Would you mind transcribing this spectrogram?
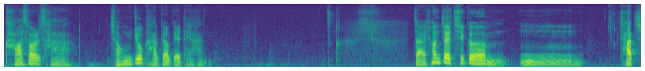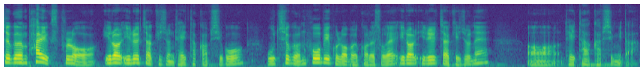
가설 4 정규 가격에 대한 자, 현재 지금 음, 좌측은 Pi Explorer 1월 1일자 기준 데이터 값이고 우측은 후오비 글로벌 거래소의 1월 1일자 기준의 어, 데이터 값입니다.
